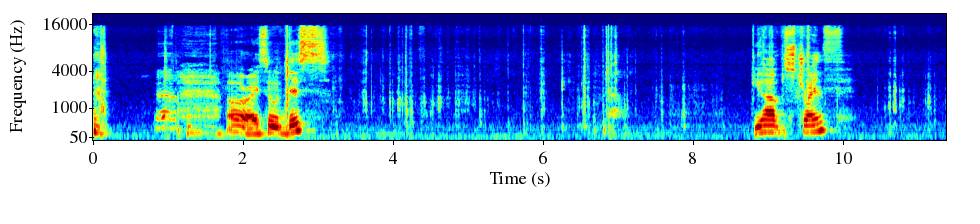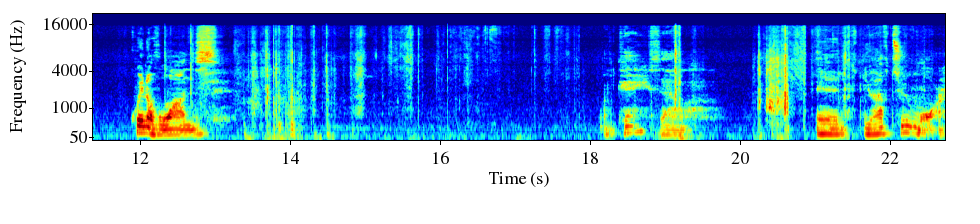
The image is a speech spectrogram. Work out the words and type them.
All right so this. You have strength queen of wands Okay, so, and you have two more.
